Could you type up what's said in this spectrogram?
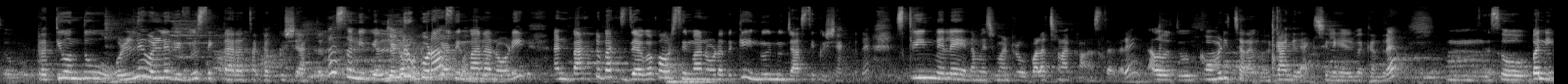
ಸೊ ಪ್ರತಿಯೊಂದು ಒಳ್ಳೆ ಒಳ್ಳೆ ರಿವ್ಯೂ ಸಿಗ್ತಾ ಇರೋದು ಸಖತ್ ಖುಷಿ ಆಗ್ತದೆ. ಸೊ ನೀವೆಲ್ಲರೂ ಕೂಡ ಸಿನಿಮಾನ ನೋಡಿ. And back to back Jagappa ಅವ್ರ ಸಿನಿಮಾ ನೋಡೋದಕ್ಕೆ ಇನ್ನೂ ಇನ್ನೂ ಜಾಸ್ತಿ ಖುಷಿ ಆಗ್ತದೆ. ಸ್ಕ್ರೀನ್ ಮೇಲೆ ನಮ್ಮ ಯಜಮಾನರು ಭಾಳ ಚೆನ್ನಾಗಿ ಕಾಣಿಸ್ತಾ ಇದ್ದಾರೆ ಅವ್ರದ್ದು ಕಾಮಿಡಿ ಚೆನ್ನಾಗಿ ವರ್ಕ್ ಆಗಿದೆ ಆ್ಯಕ್ಚುಲಿ ಹೇಳಬೇಕಂದ್ರೆ. ಸೊ ಬನ್ನಿ.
